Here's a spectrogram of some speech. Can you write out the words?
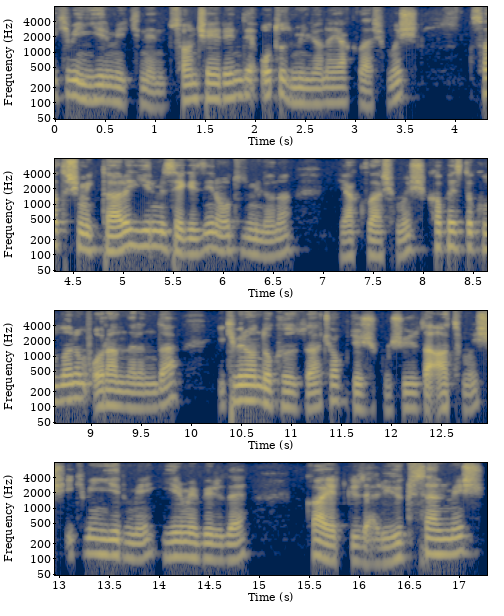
2022'nin son çeyreğinde 30 milyona yaklaşmış. Satış miktarı 28 yine 30 milyona yaklaşmış. Kapasite kullanım oranlarında 2019'da çok düşükmüş %60. 2020 21'de gayet güzel yükselmiş.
